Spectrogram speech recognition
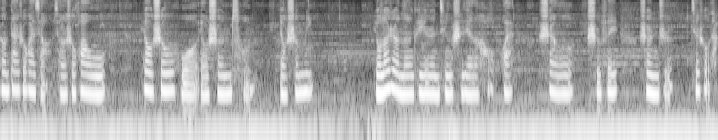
让大事化小，小事化无。要生活，要生存，要生命。有了忍呢，可以认清世间的好坏、善恶、是非，甚至接受它。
